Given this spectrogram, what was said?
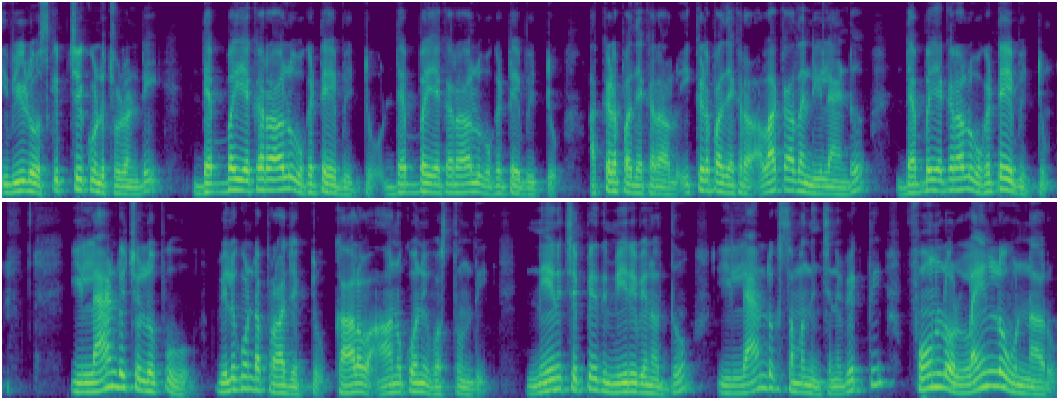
ఈ వీడియో స్కిప్ చేయకుండా చూడండి. డెబ్బై ఎకరాలు ఒకటే బిట్టు. డెబ్బై ఎకరాలు ఒకటే బిట్టు. అక్కడ పది ఎకరాలు ఇక్కడ పది ఎకరాలు. అలా కాదండి ఈ ల్యాండ్. డెబ్బై ఎకరాలు ఒకటే బిట్టు. ఈ ల్యాండ్ చెల్లుపు వెలుగొండ ప్రాజెక్టు కాలువ ఆనుకొని వస్తుంది. నేను చెప్పేది మీరు వినొద్దు. ఈ ల్యాండ్కు సంబంధించిన వ్యక్తి ఫోన్లో లైన్లో ఉన్నారు.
